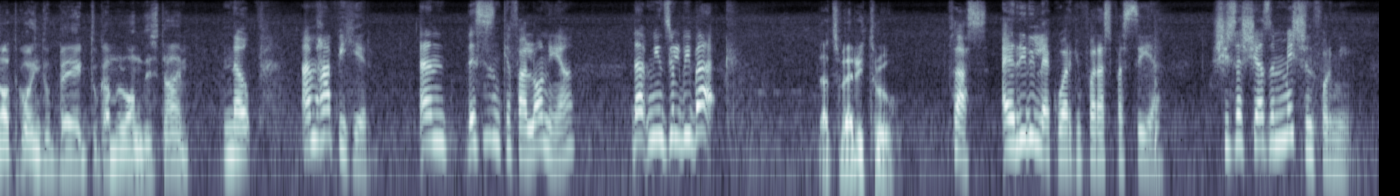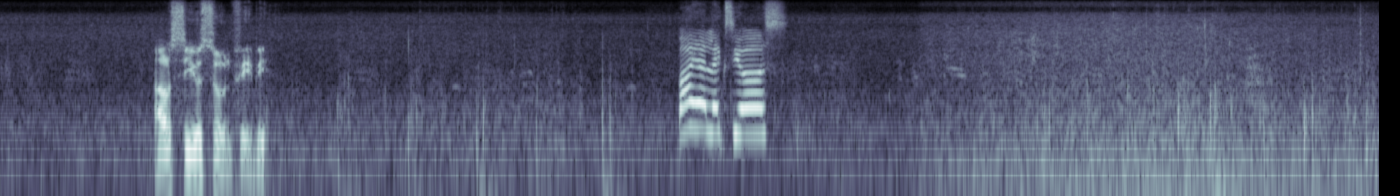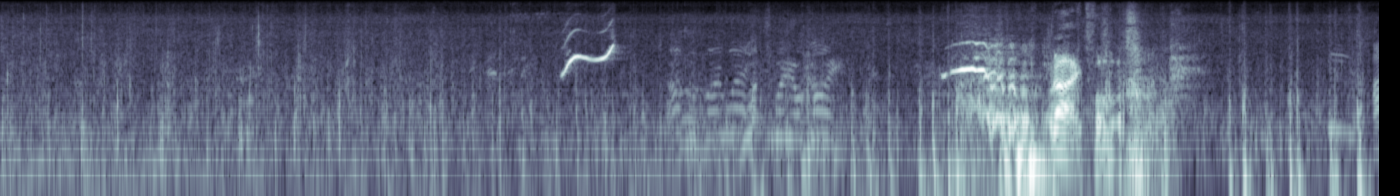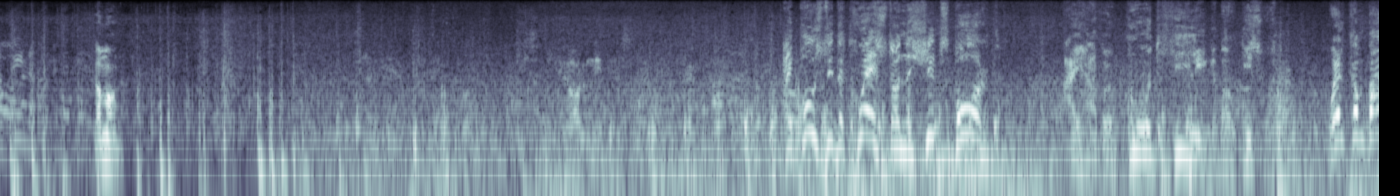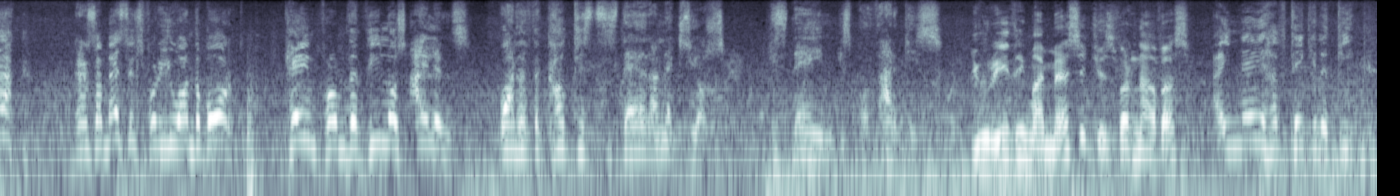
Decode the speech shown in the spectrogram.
Not going to beg to come along this time? Nope. I'm happy here. And this isn't Kefalonia. That means you'll be back. That's very true. Plus, I really like working for Aspasia. She says she has a mission for me. I'll see you soon, Phoebe. Bye, Alexios! Right, Phobos. Come on. I posted the quest on the ship's board. I have a good feeling about this one. Welcome back! There's a message for you on the board. Came from the Vilos Islands. One of the cultists is there, Alexios. His name is Podarkes. You reading my messages, Barnabas? I may have taken a peek.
